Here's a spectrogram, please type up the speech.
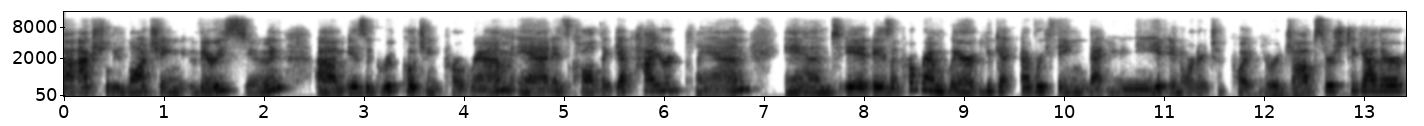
uh, actually launching very soon um, is a group coaching program, and it's called the Get Hired Plan. And it is a program where you get everything that you need in order to put your job search together.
